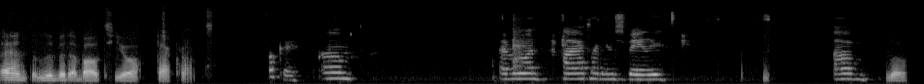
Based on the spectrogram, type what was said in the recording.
and a little bit about your background. Okay. Um. Everyone, hi. My name is Bailey. Um. Hello.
